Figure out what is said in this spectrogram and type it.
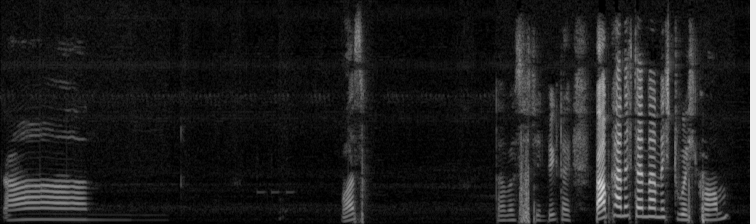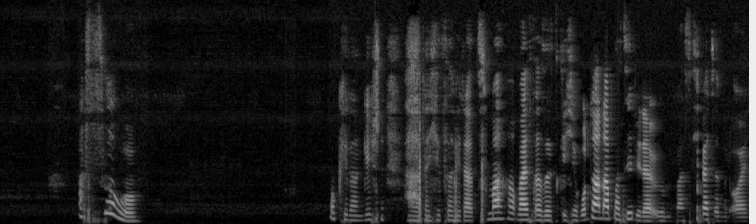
gar... Was? Da müsste ich den Weg da... Warum kann ich denn da nicht durchkommen? Ach so. Okay, dann gehe ich schnell... Ah, wenn ich jetzt da wieder zumache, weiß also jetzt gehe ich hier runter und dann passiert wieder irgendwas. Ich wette mit euch.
